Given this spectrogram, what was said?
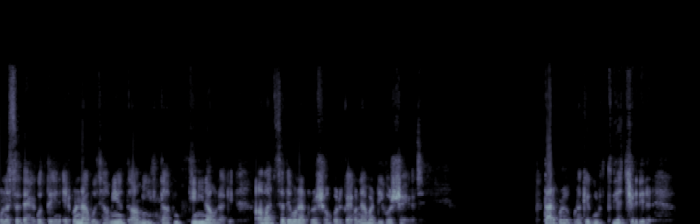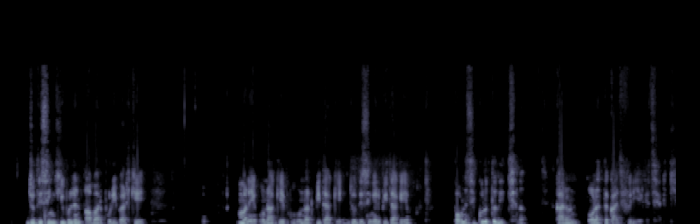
ওনার সাথে দেখা করতে এরপর না বলছে আমি আমি আমি চিনি না ওনাকে। আমার সাথে ওনার কোনো সম্পর্ক, এখন আমার ডিভোর্স হয়ে গেছে। তারপরে ওনাকে গুরুত্ব দিয়ে ছেড়ে দিলেন। জ্যোতি সিং কি বললেন? আমার পরিবারকে মানে ওনাকে এবং ওনার পিতাকে, জ্যোতি সিং এর পিতাকে পবন সিং গুরুত্ব দিচ্ছে না, কারণ ওনার তো কাজ ফিরিয়ে গেছে আর কি।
